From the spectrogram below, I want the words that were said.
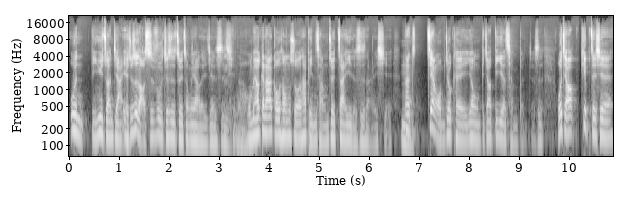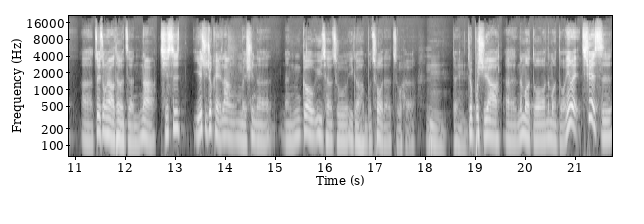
问领域专家，也就是老师傅，就是最重要的一件事情了。我们要跟他沟通，说他平常最在意的是哪一些。那这样我们就可以用比较低的成本，就是我只要 keep 这些呃最重要的特征，那其实也许就可以让 machine 呢能够预测出一个很不错的组合。嗯，对，就不需要呃那么多那么多，因为确实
